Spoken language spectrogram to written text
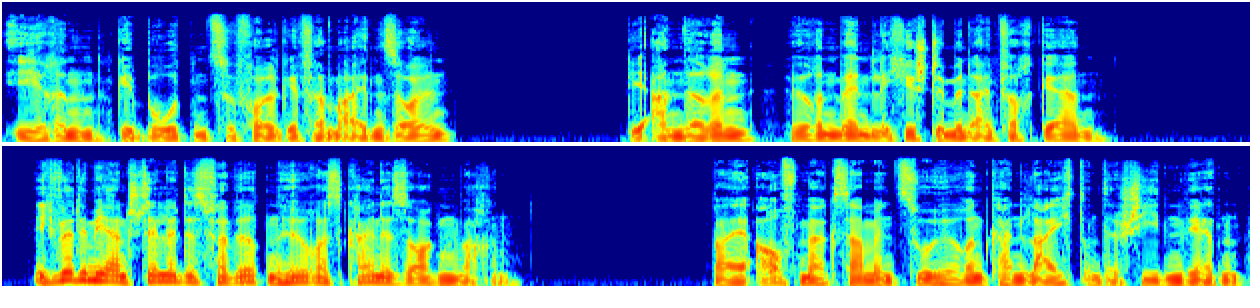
ihren Geboten zufolge vermeiden sollen, die anderen hören männliche Stimmen einfach gern. Ich würde mir anstelle des verwirrten Hörers keine Sorgen machen. Bei aufmerksamen Zuhörern kann leicht unterschieden werden,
